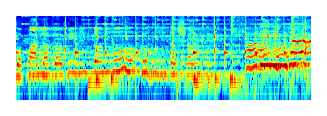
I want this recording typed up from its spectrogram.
গোপাল গোবিন্দ মুকুন্দ কৈত সৌরে হরে মুরারে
